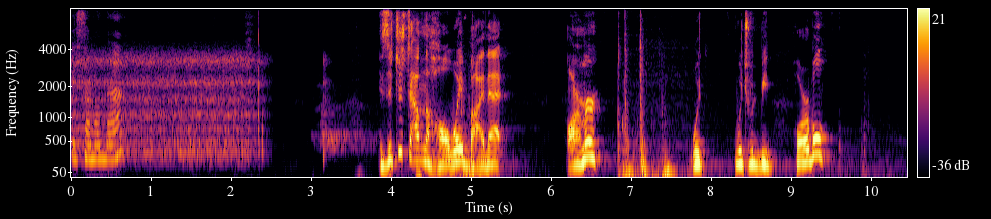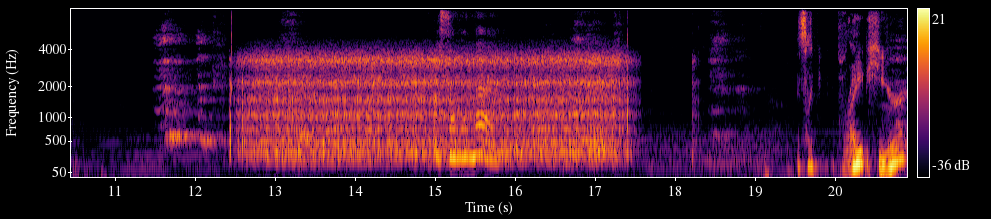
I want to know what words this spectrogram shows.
Is someone there? Is it just out in the hallway by that armor? Which, which would be horrible? Is someone there? It's like right here?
